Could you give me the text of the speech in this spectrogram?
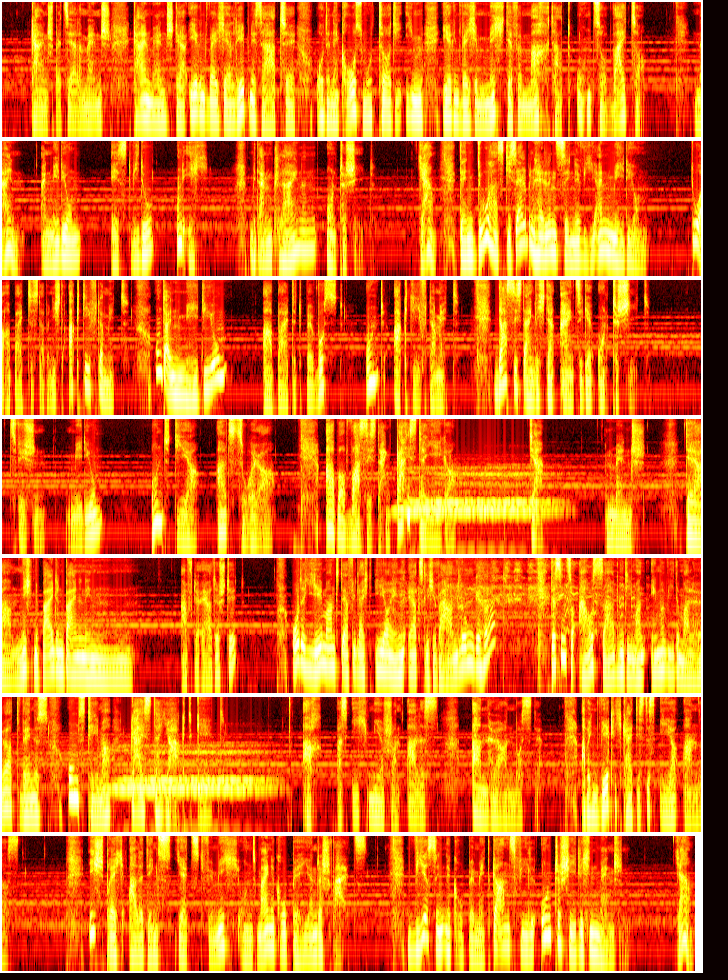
kein spezieller Mensch, kein Mensch, der irgendwelche Erlebnisse hatte oder eine Großmutter, die ihm irgendwelche Mächte vermacht hat und so weiter. Nein, ein Medium ist wie du und ich, mit einem kleinen Unterschied. Ja, denn du hast dieselben hellen Sinne wie ein Medium. Du arbeitest aber nicht aktiv damit. Und ein Medium arbeitet bewusst und aktiv damit. Das ist eigentlich der einzige Unterschied zwischen Medium und dir als Zuhörer. Aber was ist ein Geisterjäger? Tja, ein Mensch, der nicht mit beiden Beinen in, auf der Erde steht? Oder jemand, der vielleicht eher in ärztliche Behandlung gehört? Das sind so Aussagen, die man immer wieder mal hört, wenn es ums Thema Geisterjagd geht. Ach, was ich mir schon alles anhören musste. Aber in Wirklichkeit ist es eher anders. Ich spreche allerdings jetzt für mich und meine Gruppe hier in der Schweiz. Wir sind eine Gruppe mit ganz viel unterschiedlichen Menschen. Ja,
